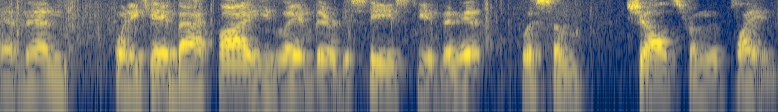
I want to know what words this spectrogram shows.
and then when he came back by, he laid there deceased. He had been hit with some shells from the plane.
